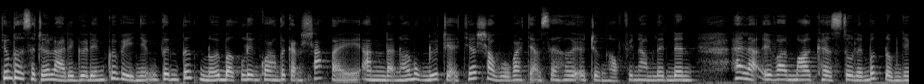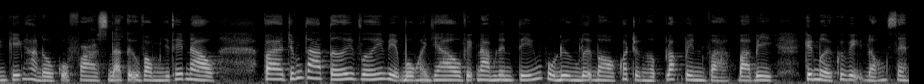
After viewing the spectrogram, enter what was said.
Chúng tôi sẽ trở lại để gửi đến quý vị những tin tức nổi bật liên quan tới cảnh sát tại Anh đã nói một đứa trẻ chết sau vụ va chạm xe hơi ở trường học phía Nam London, hay là Evan Marcus, thủ lên bất đồng dân kiến hàng đầu của Fars đã tử vong như thế nào. Và chúng ta tới với việc Bộ Ngoại giao Việt Nam lên tiếng vụ đường lưỡi bò qua trường hợp Blackpink và Barbie. Kính mời quý vị đón xem.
